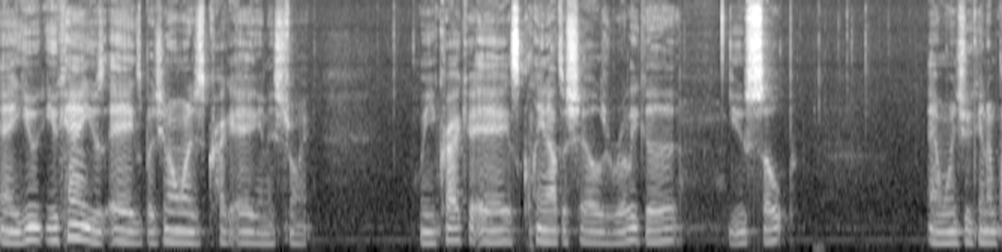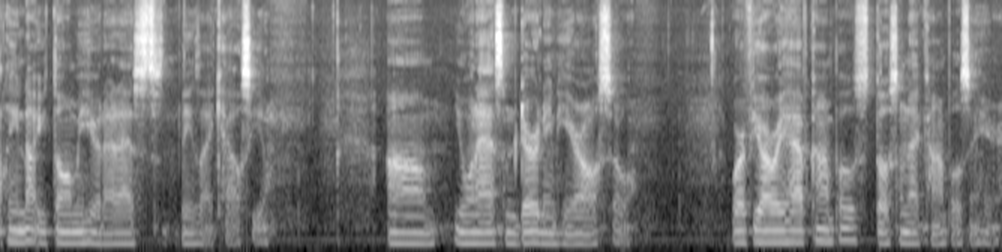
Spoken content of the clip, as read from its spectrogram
and you, you can use eggs, but you don't want to just crack an egg in this joint. When you crack your eggs, clean out the shells really good. Use soap. And once you get them cleaned out, you throw them in here. That adds things like calcium. Um, you want to add some dirt in here also. Or if you already have compost, throw some of that compost in here.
